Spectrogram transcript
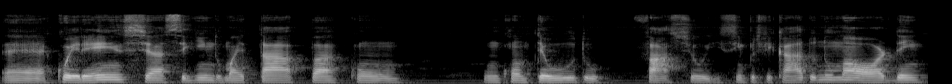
é, coerência, seguindo uma etapa, com um conteúdo fácil e simplificado numa ordem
